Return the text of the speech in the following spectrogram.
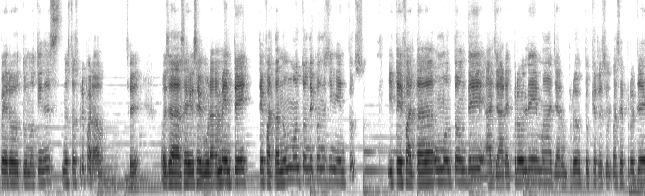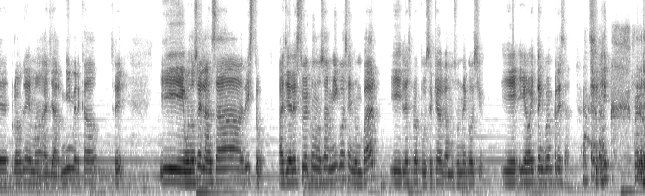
pero tú no tienes, no estás preparado, ¿sí? O sea, seguramente te faltan un montón de conocimientos y te falta un montón de hallar el problema, hallar un producto que resuelva ese problema, hallar mi mercado, ¿sí? Y uno se lanza, listo. Ayer estuve con unos amigos en un bar y les propuse que hagamos un negocio. Y, hoy tengo empresa. pero,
